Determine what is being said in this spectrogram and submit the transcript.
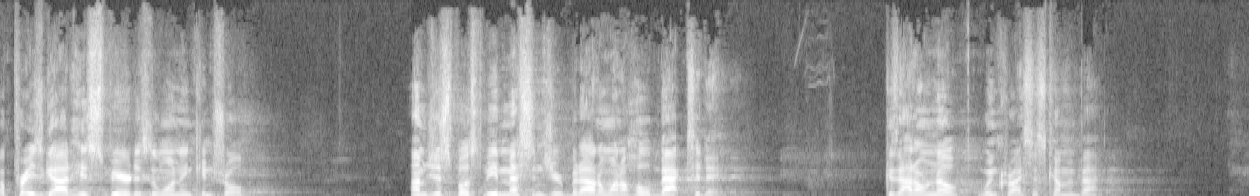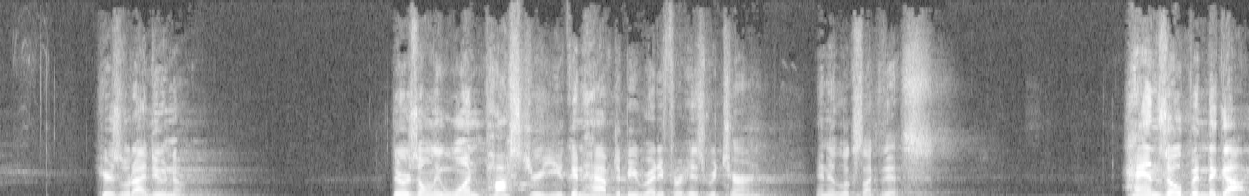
Oh, praise God, His Spirit is the one in control. I'm just supposed to be a messenger, but I don't want to hold back today because I don't know when Christ is coming back. Here's what I do know there's only one posture you can have to be ready for His return, and it looks like this hands open to God.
